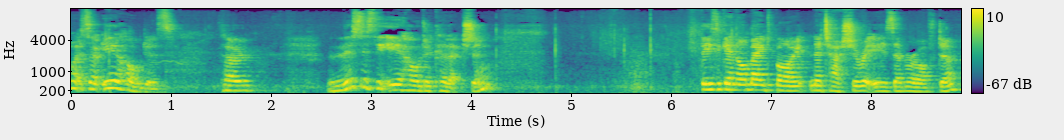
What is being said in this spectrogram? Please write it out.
Right, so ear holders. So this is the ear holder collection. These again are made by Natasha at Ears Ever After.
